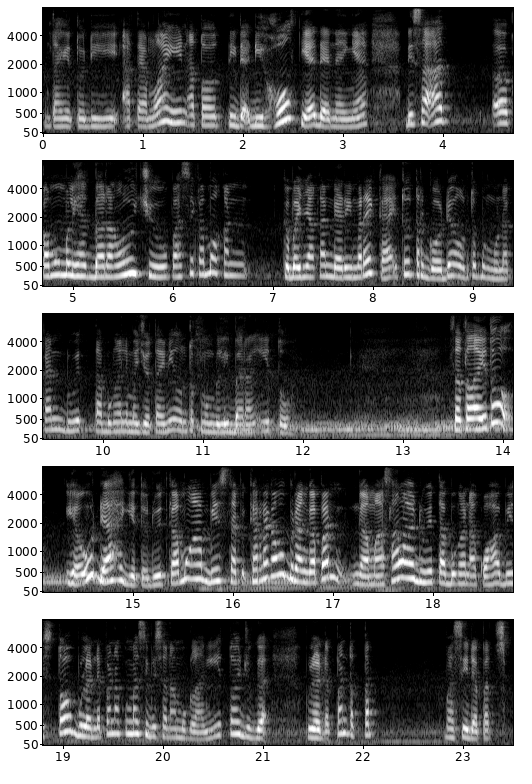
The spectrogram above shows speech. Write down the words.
entah itu di ATM lain atau tidak di hold ya dananya. Di saat uh, kamu melihat barang lucu pasti kamu akan kebanyakan dari mereka itu tergoda untuk menggunakan duit tabungan 5 juta ini untuk membeli barang itu. Setelah itu ya udah gitu duit kamu habis. Tapi karena kamu beranggapan nggak masalah duit tabungan aku habis toh bulan depan aku masih bisa nabung lagi toh juga bulan depan tetap masih dapat 10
